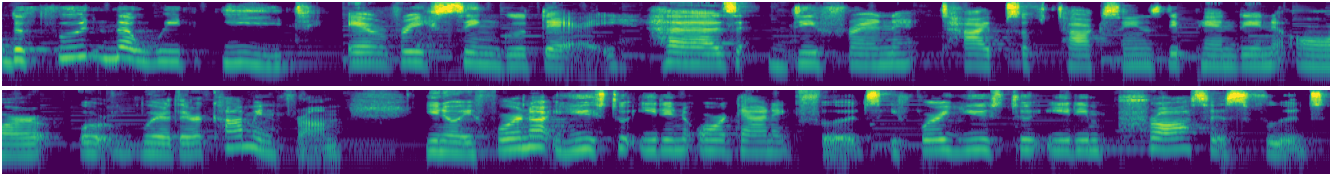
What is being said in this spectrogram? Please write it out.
the food that we eat every single day has different types of toxins depending on or where they're coming from. You know, if we're not used to eating organic foods, if we're used to eating processed foods,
